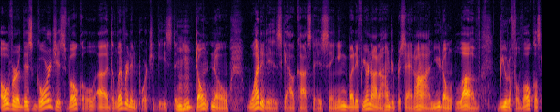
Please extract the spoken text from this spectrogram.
over this gorgeous vocal uh, delivered in Portuguese that you don't know what it is Gal Costa is singing, but if you're not 100% on, you don't love beautiful vocals.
